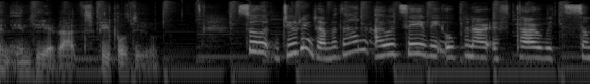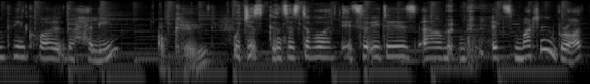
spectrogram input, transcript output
in India that people do? So during Ramadan, I would say we open our iftar with something called the halim. Okay. Which is what? It- So it is um, it's mutton broth,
